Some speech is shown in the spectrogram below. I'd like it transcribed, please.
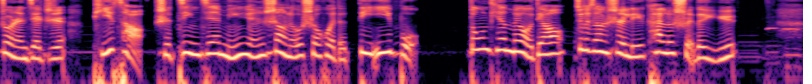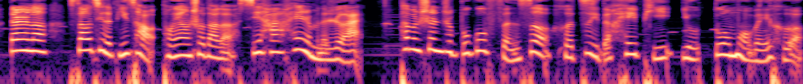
众人皆知，皮草是进阶名媛上流社会的第一步。冬天没有貂，就像是离开了水的鱼。当然了，骚气的皮草同样受到了嘻哈黑人们的热爱，他们甚至不顾粉色和自己的黑皮有多么违和。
